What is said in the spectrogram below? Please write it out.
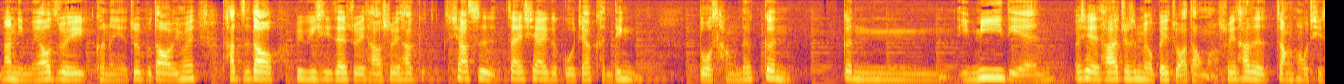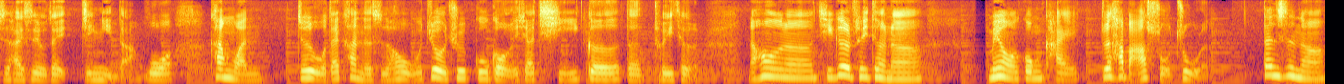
那你们要追，可能也追不到，因为他知道 BBC 在追他，所以他下次在下一个国家肯定躲藏的更更隐秘一点，而且他就是没有被抓到嘛，所以他的账号其实还是有在经营的。我看完就是我在看的时候，我就有去 Google 了一下奇哥的 Twitter，然后呢，奇哥的 Twitter 呢。没有公开，就是他把它锁住了。但是呢，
